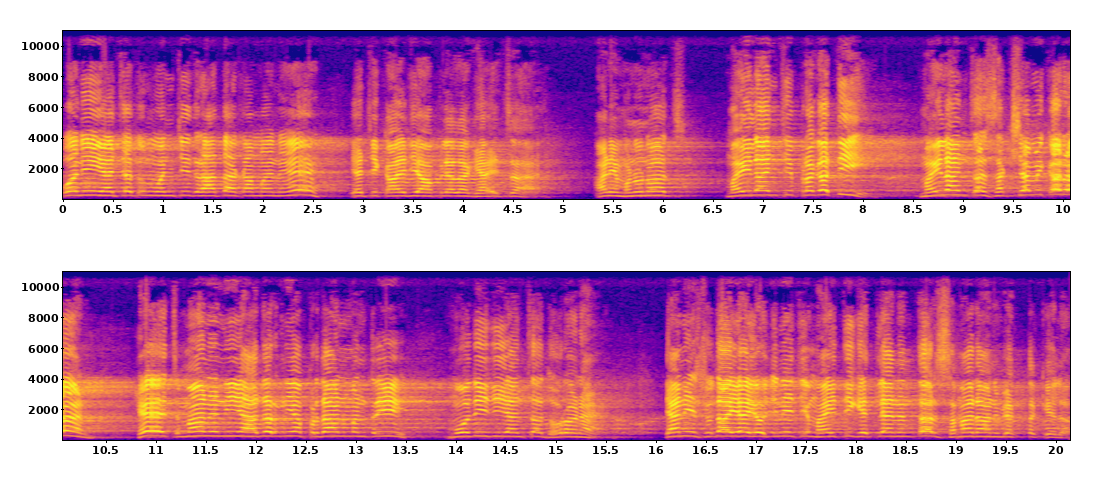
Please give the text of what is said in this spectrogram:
कोणी याच्यातून वंचित राहता कामा नये याची काळजी आपल्याला घ्यायचं आहे. आणि म्हणूनच महिलांची प्रगती महिलांचं सक्षमीकरण हेच माननीय आदरणीय प्रधानमंत्री मोदीजी यांचं धोरण आहे. त्यांनी सुद्धा या योजनेची माहिती घेतल्यानंतर समाधान व्यक्त केलं.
